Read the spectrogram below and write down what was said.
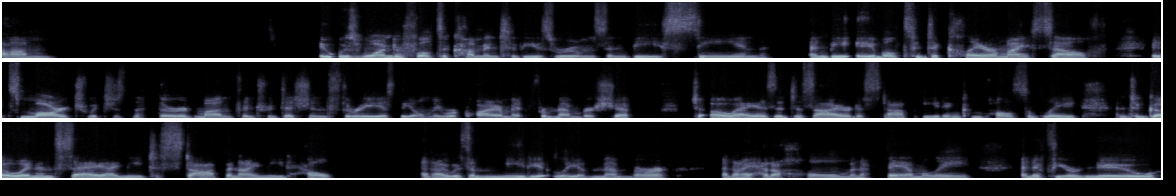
Um, it was wonderful to come into these rooms and be seen and be able to declare myself. It's March, which is the third month, and tradition three is the only requirement for membership to OA is a desire to stop eating compulsively and to go in and say, I need to stop and I need help. And I was immediately a member and I had a home and a family. And if you're new,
